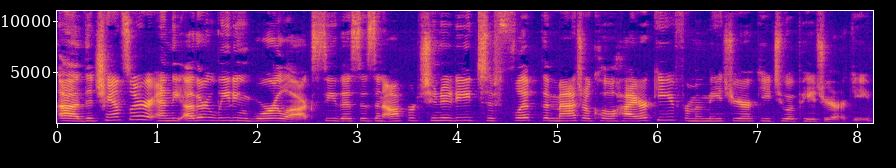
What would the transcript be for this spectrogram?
Uh, the Chancellor and the other leading warlocks see this as an opportunity to flip the magical hierarchy from a matriarchy to a patriarchy.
